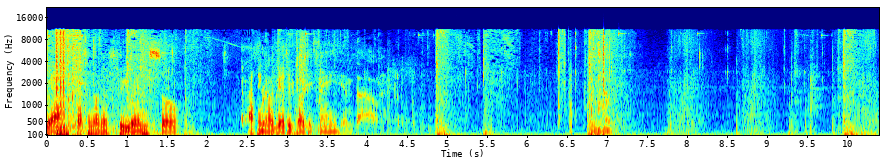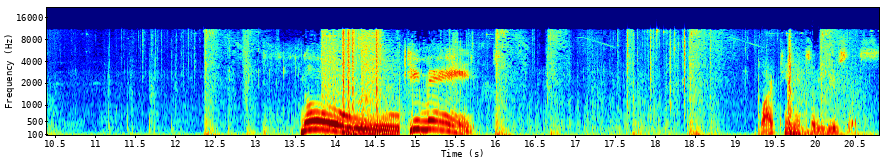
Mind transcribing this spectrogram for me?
Yeah, that's another three wins, so I think I'll get it by the time. Inbound. No! Teammate! Why are teammates so useless?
